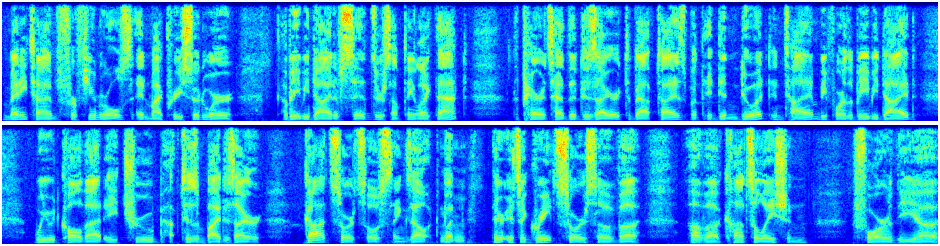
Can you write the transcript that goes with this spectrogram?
many times for funerals in my priesthood where a baby died of SIDS or something like that. The parents had the desire to baptize, but they didn't do it in time before the baby died. We would call that a true baptism by desire. God sorts those things out, but there, it's a great source of uh, of uh, consolation for the uh,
